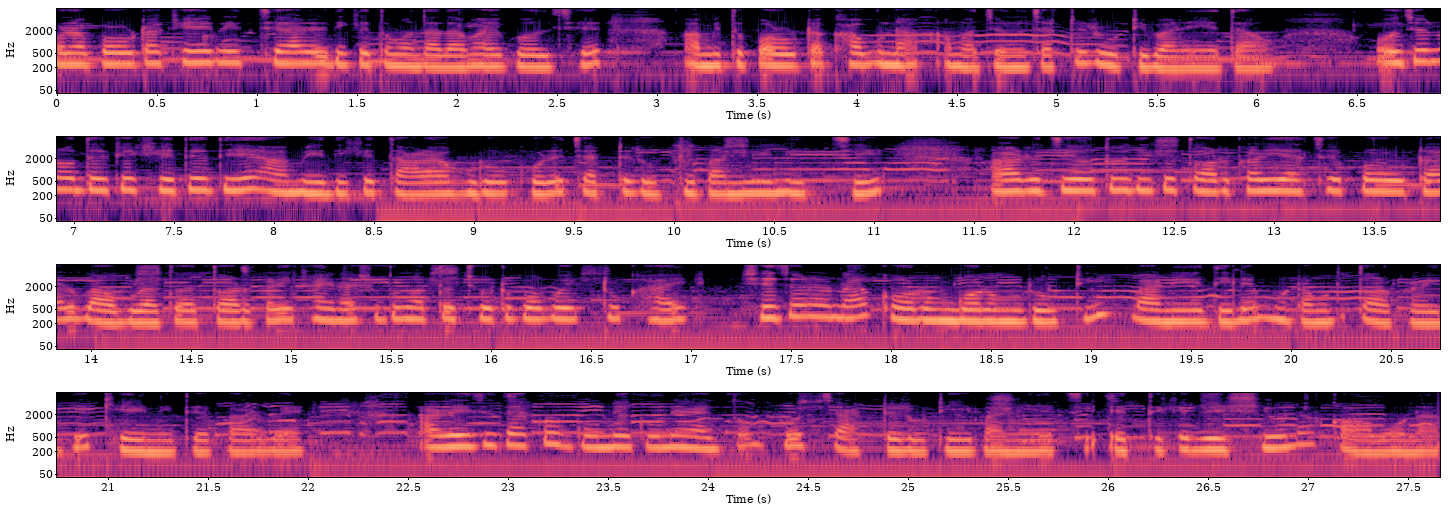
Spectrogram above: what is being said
ওরা পরোটা খেয়ে নিচ্ছে আর এদিকে তোমার দাদাভাই বলছে, আমি তো পরোটা খাব না, আমার জন্য চারটে রুটি বানিয়ে দাও। ওই জন্য ওদেরকে খেতে দিয়ে আমি এদিকে তাড়াহুড়ো করে চারটে রুটি বানিয়ে নিচ্ছি। আর যেহেতু এদিকে তরকারি আছে পরোটার, বাবুরা তো আর তরকারি খায় না, শুধুমাত্র ছোটো বাবু একটু খায়। সেজন্য না গরম গরম রুটি বানিয়ে দিলে মোটামুটি তরকারি দিয়ে খেয়ে নিতে পারবে। আর এই যে দেখো গুনে গুনে একদম পুরো চারটে রুটি বানিয়েছি, এর থেকে বেশিও না, কমও না।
